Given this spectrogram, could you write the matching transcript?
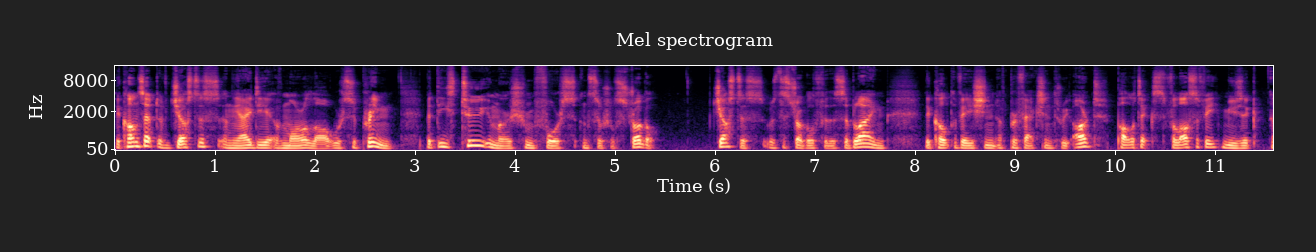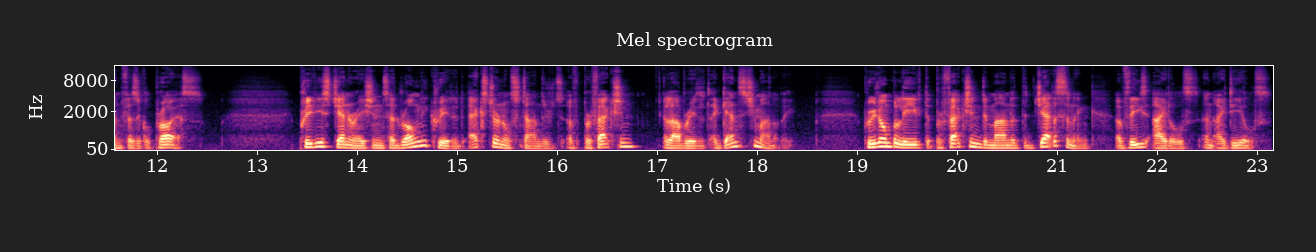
The concept of justice and the idea of moral law were supreme, but these too emerged from force and social struggle. Justice was the struggle for the sublime, the cultivation of perfection through art, politics, philosophy, music, and physical prowess. Previous generations had wrongly created external standards of perfection elaborated against humanity. Proudhon believed that perfection demanded the jettisoning of these idols and ideals.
